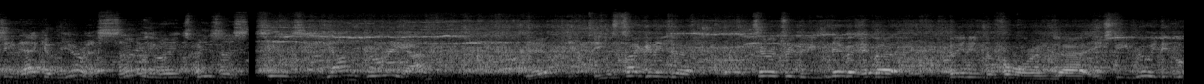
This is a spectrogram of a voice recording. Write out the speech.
losing Knack of the certainly means business. His young career, yep, he was taken into territory that he'd never ever been in before, and uh, he, really did look,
